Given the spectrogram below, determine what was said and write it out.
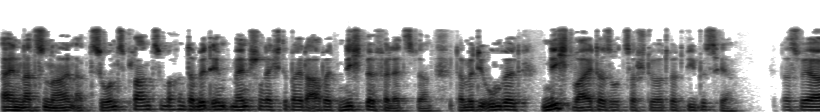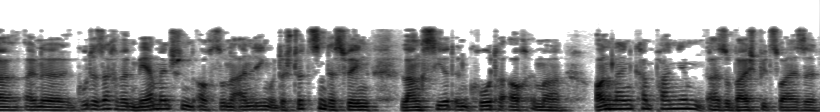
einen nationalen Aktionsplan zu machen, damit eben Menschenrechte bei der Arbeit nicht mehr verletzt werden, damit die Umwelt nicht weiter so zerstört wird wie bisher. Das wäre eine gute Sache, wenn mehr Menschen auch so eine Anliegen unterstützen. Deswegen lanciert in Kota auch immer Online-Kampagnen, also beispielsweise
